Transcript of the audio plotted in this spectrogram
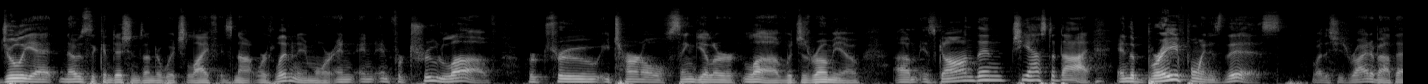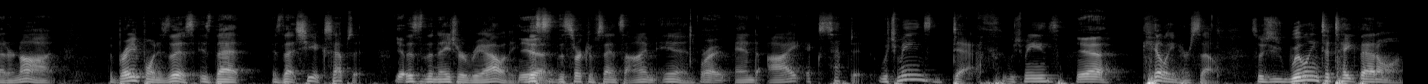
Juliet knows the conditions under which life is not worth living anymore, and and and for true love, her true eternal singular love, which is Romeo, um, is gone, then she has to die. And the brave point is this: whether she's right about that or not, the brave point is this: is that is that she accepts it. Yep. This is the nature of reality. Yeah. This is the circumstance I'm in. Right. And I accept it, which means death, which means Yeah. killing herself. So she's willing to take that on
